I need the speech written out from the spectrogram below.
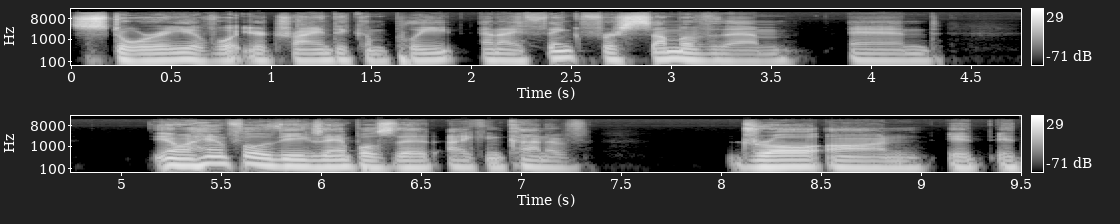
story of what you're trying to complete. And I think for some of them, and you know, a handful of the examples that I can kind of draw on, it it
